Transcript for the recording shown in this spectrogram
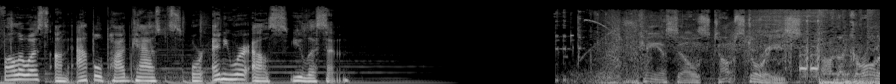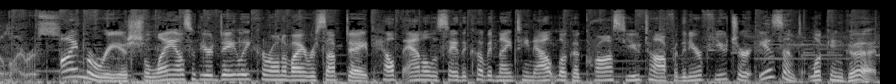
follow us on Apple Podcasts, or anywhere else you listen. KSL's top stories on the coronavirus. I'm Maria Shilaos with your daily coronavirus update. Health analysts say the COVID 19 outlook across Utah for the near future isn't looking good.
